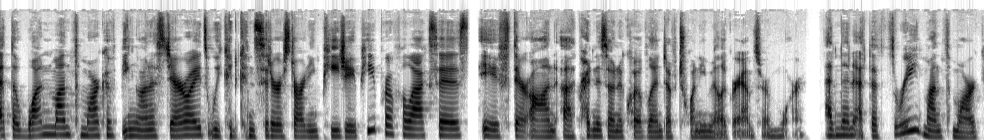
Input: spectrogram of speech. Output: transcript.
At the one month mark of being on a steroids, we could consider starting PJP prophylaxis if they're on a prednisone equivalent of 20 milligrams or more. And then at the three month mark,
